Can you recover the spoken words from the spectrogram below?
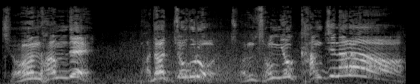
전 함대 바다 쪽으로 전속력 강진하라!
